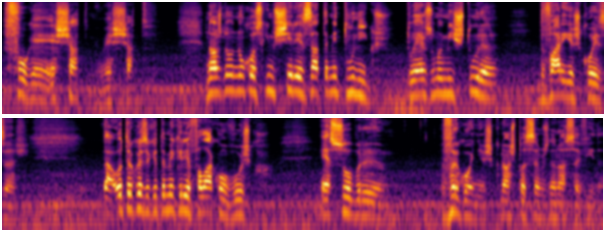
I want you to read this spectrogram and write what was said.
Fogo, é, é chato, meu, é chato. Nós não, não conseguimos ser exatamente únicos. Tu és uma mistura de várias coisas. Ah, outra coisa que eu também queria falar convosco é sobre vergonhas que nós passamos na nossa vida.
